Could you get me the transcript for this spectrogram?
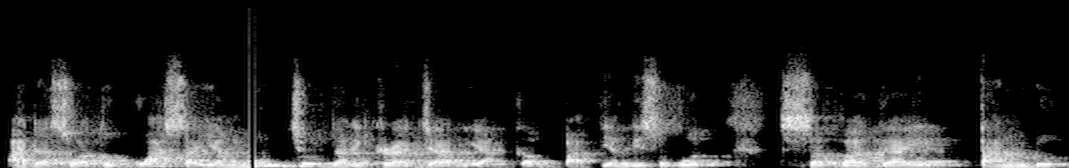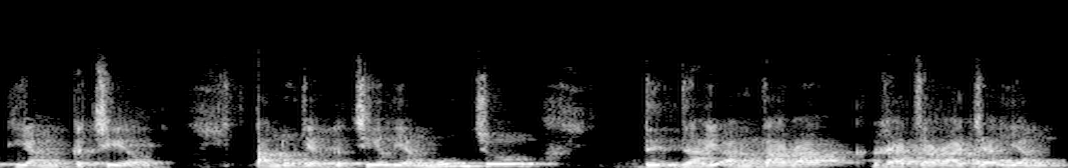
ada suatu kuasa yang muncul dari kerajaan yang keempat yang disebut sebagai tanduk yang kecil. Tanduk yang kecil yang muncul dari antara raja-raja yang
